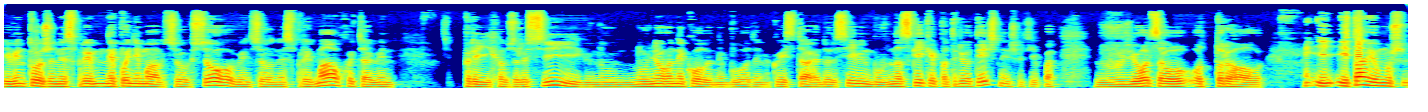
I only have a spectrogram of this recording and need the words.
і він теж не, сприйм, не понімав цього всього, він цього не сприймав, хоча він приїхав з Росії, ну, ну в нього ніколи не було там якоїсь тяги до Росії. Він був наскільки патріотичний, що типа, його це отторгало. І, і там йому ж.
